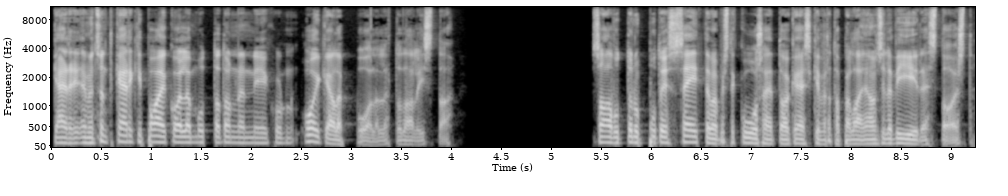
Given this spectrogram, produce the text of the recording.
kär, en nyt kärkipaikoille, mutta tuonne niin kuin oikealle puolelle tuota listaa. Saavuttanut putissa 7,6 heittoa keskivertopelaaja on sille 15.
